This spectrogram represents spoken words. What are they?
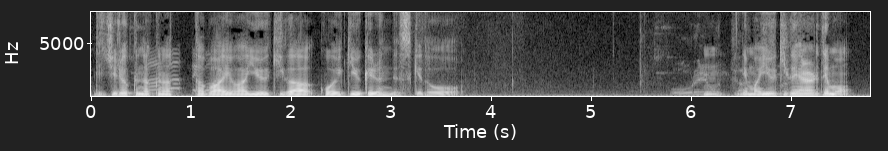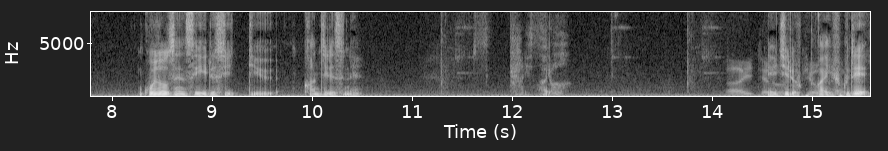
で、磁力なくなった場合は勇気が攻撃受けるんですけど、うん。で、まあ勇気がやられても、五条先生いるしっていう感じですね。はい。で、磁力回復で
